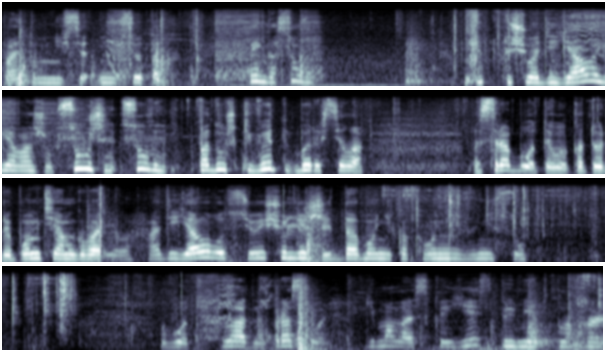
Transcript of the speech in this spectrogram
поэтому не все, не все так. Венга, Сува. У тут еще одеяло я вожу. Сувы, Сувы, подушки выбросила с работы, которые, помните, я вам говорила. Одеяло вот все еще лежит, домой никакого не занесу. Вот, ладно, про соль. Гималайская есть, примета плохая.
